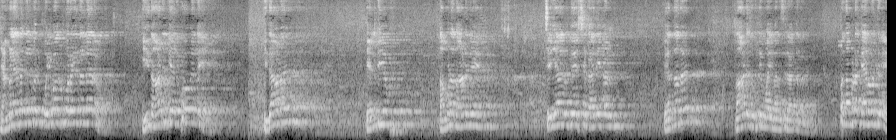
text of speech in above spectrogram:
ഞങ്ങൾ ഏതെങ്കിലും ഒരു പൊയ്വാക്ക് പറയുന്നല്ലോ ഈ നാടിന്റെ അനുഭവമല്ലേ? ഇതാണ് എൽ ഡി എഫ് നമ്മുടെ നാടിനെ ചെയ്യാൻ ഉദ്ദേശിച്ച കാര്യങ്ങൾ എന്നത് നാട് കൃത്യമായി മനസ്സിലാക്കുന്നുണ്ട് ഇപ്പൊ നമ്മുടെ കേരളത്തിന്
